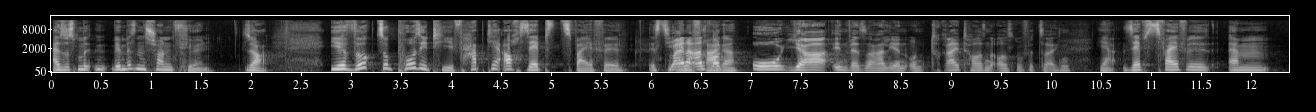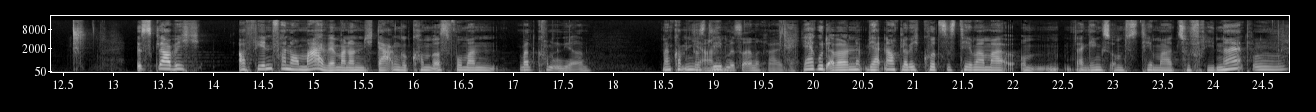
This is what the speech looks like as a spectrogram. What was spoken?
Also es, wir müssen es schon fühlen. So. Ihr wirkt so positiv. Habt ihr auch Selbstzweifel? Ist die Meine eine Frage. Antwort, oh ja, in Versalien und 3000 Ausrufezeichen. Ja, Selbstzweifel ähm, ist, glaube ich, auf jeden Fall normal, wenn man noch nicht da angekommen ist, wo man, Man kommt nie an. man kommt nie Das an. Leben ist eine Reise. ja gut, aber wir hatten auch, glaube ich, kurz das Thema mal, um, da ging es ums Thema Zufriedenheit. Und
